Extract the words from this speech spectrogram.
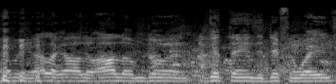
I mean, I like all of, all of them doing good things in different ways.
